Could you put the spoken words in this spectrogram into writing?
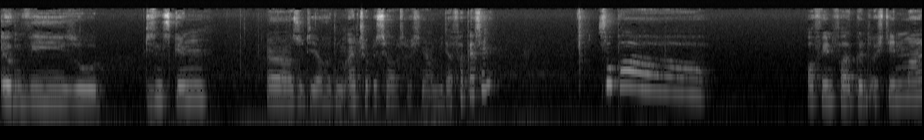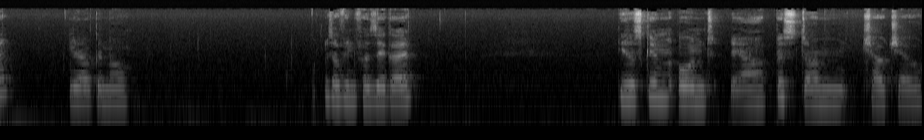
irgendwie so diesen Skin. Äh, also der heute im Einshop ist ja, was habe ich den Namen wieder vergessen. Super! Auf jeden Fall gönnt euch den mal. Ja, genau. Ist auf jeden Fall sehr geil. Dieser Skin und ja, bis dann. Ciao, ciao.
